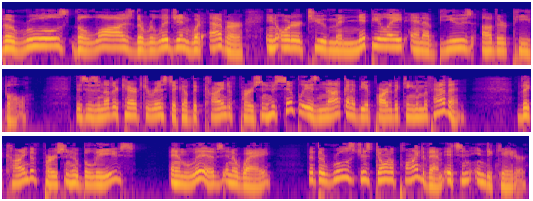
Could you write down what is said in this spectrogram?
the rules, the laws, the religion, whatever, in order to manipulate and abuse other people. This is another characteristic of the kind of person who simply is not going to be a part of the kingdom of heaven. The kind of person who believes and lives in a way that the rules just don't apply to them. It's an indicator.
